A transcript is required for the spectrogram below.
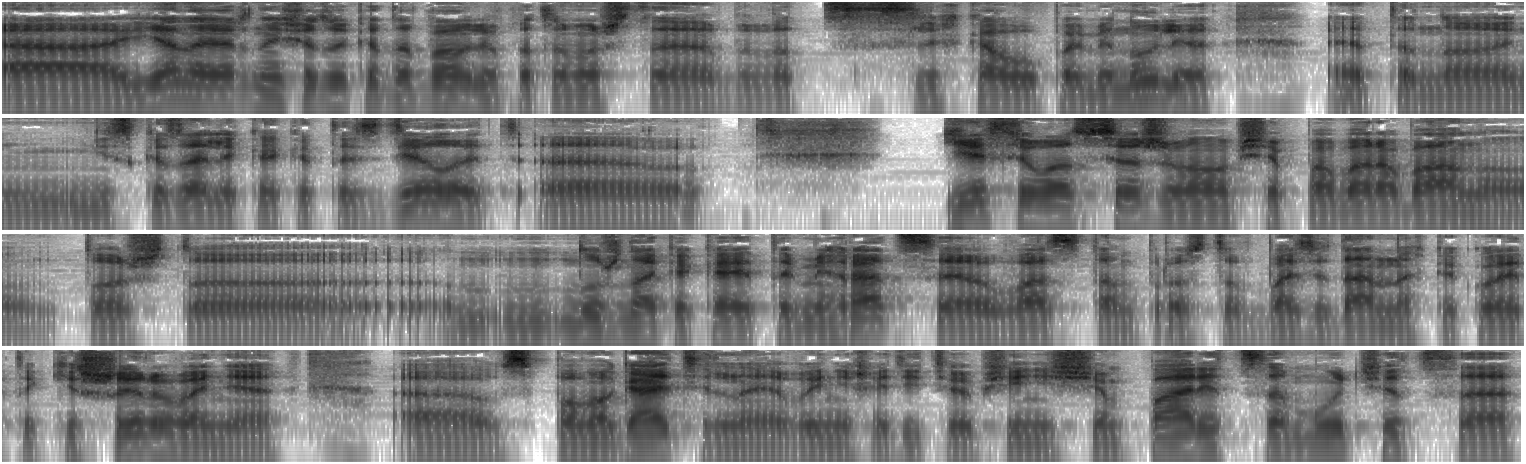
А, я, наверное, еще только добавлю, потому что мы вот слегка упомянули это, но не сказали, как это сделать. А, если у вас все же вам вообще по барабану то, что нужна какая-то миграция, у вас там просто в базе данных какое-то кеширование э, вспомогательное, вы не хотите вообще ни с чем париться, мучиться,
